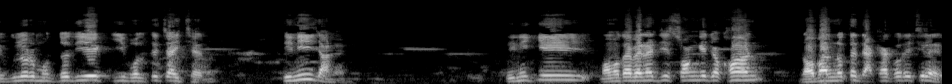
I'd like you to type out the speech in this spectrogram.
এগুলোর মধ্য দিয়ে কি বলতে চাইছেন তিনিই জানেন। তিনি কি মমতা ব্যানার্জির সঙ্গে যখন নবান্নতে দেখা করেছিলেন,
